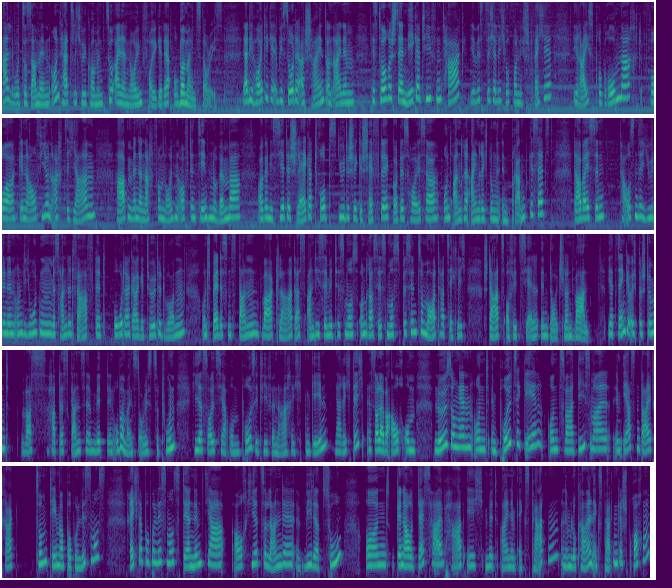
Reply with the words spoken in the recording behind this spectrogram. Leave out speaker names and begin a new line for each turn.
Hallo zusammen und herzlich willkommen zu einer neuen Folge der Obermain Stories. Ja, die heutige Episode erscheint an einem historisch sehr negativen Tag. Ihr wisst sicherlich, wovon ich spreche. Die Reichspogromnacht vor genau 84 Jahren haben in der Nacht vom 9. auf den 10. November organisierte Schlägertrupps jüdische Geschäfte, Gotteshäuser und andere Einrichtungen in Brand gesetzt. Dabei sind Tausende Jüdinnen und Juden misshandelt, verhaftet oder gar getötet worden. Und spätestens dann war klar, dass Antisemitismus und Rassismus bis hin zum Mord tatsächlich staatsoffiziell in Deutschland waren. Jetzt denkt ihr euch bestimmt, was hat das Ganze mit den Obermain-Stories zu tun? Hier soll es ja um positive Nachrichten gehen. Ja, richtig. Es soll aber auch um Lösungen und Impulse gehen. Und zwar diesmal im ersten Beitrag zum Thema Populismus. Rechter Populismus, der nimmt ja auch hierzulande wieder zu. Und genau deshalb habe ich mit einem Experten, einem lokalen Experten gesprochen.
